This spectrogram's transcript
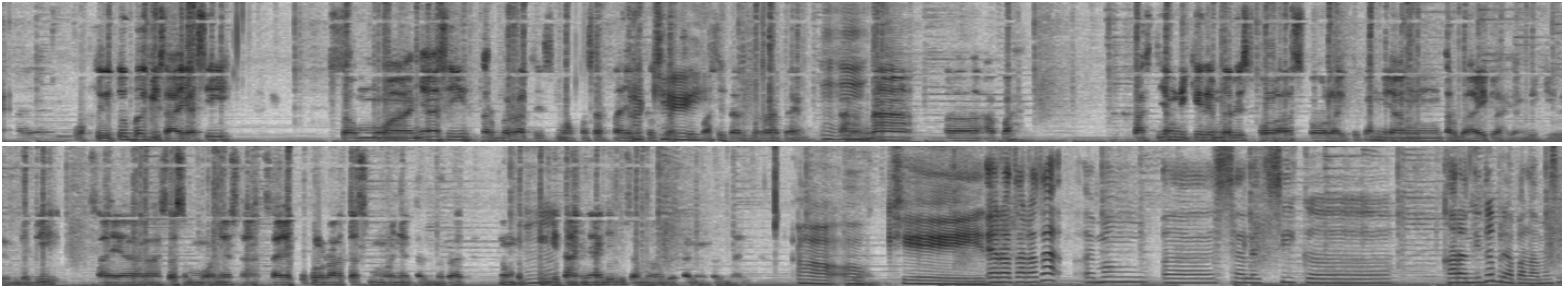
gak? Waktu itu bagi saya sih semuanya sih terberat sih semua peserta yang ikut Oke. seleksi pasti terberat ya. Mm-mm. Karena eh, apa? Pasti yang dikirim dari sekolah-sekolah itu kan yang terbaik lah yang dikirim. Jadi saya rasa semuanya sa- saya pukul rata semuanya terberat. Yang penting Mm. kitanya aja bisa menampilkan yang terbaik. Oh, oke. Eh rata-rata emang eh, seleksi ke karantina berapa lama sih?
